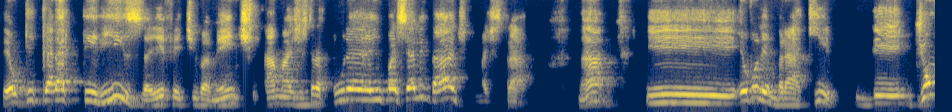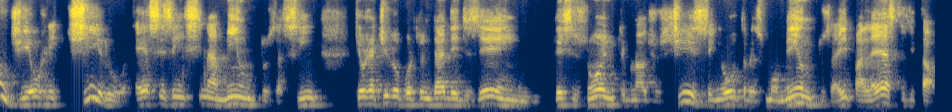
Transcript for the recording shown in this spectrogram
É o que caracteriza efetivamente a magistratura, é a imparcialidade do magistrado. Né? E eu vou lembrar aqui de, de onde eu retiro esses ensinamentos, assim, que eu já tive a oportunidade de dizer em decisões no Tribunal de Justiça, em outros momentos, aí, palestras e tal.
